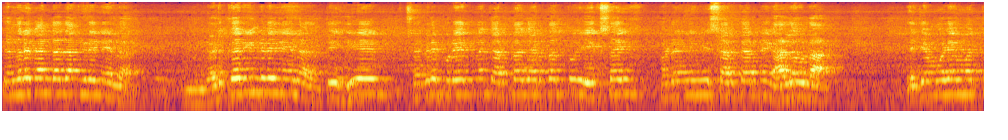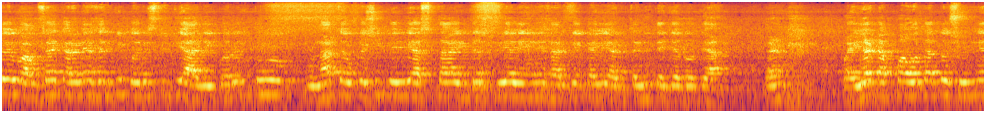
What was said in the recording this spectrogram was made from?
चंद्रकांतदादांकडे नेलं गडकरींकडे नेलं. ते हे सगळे प्रयत्न करता करता तो एक्साईज फडणवीस सरकारने घालवला. त्याच्यामुळे मग ते व्यवसाय करण्यासारखी परिस्थिती आली. परंतु पुन्हा चौकशी केली असता इंडस्ट्रीयल येण्यासारखे काही अडचणी त्याच्यात होत्या. कारण पहिला टप्पा होता तो शून्य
